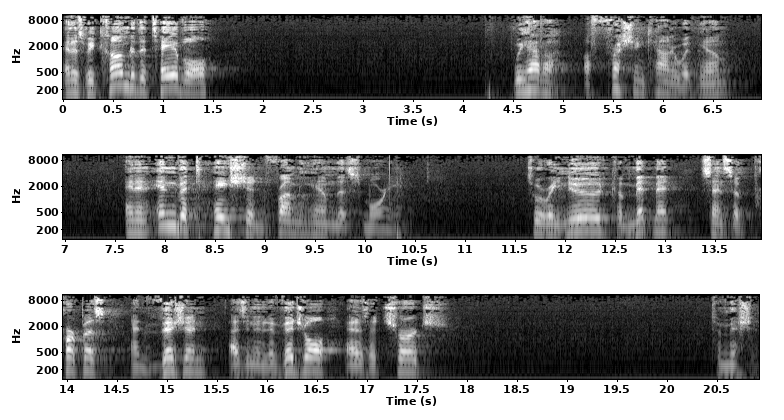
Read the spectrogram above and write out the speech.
And as we come to the table, we have a, a fresh encounter with Him and an invitation from Him this morning to a renewed commitment, sense of purpose and vision as an individual as a church to mission,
